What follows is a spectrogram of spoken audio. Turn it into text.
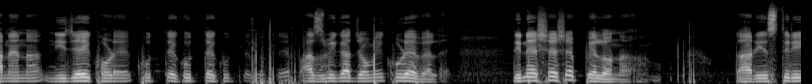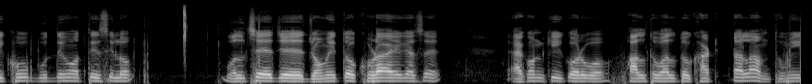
আনে না, নিজেই খোঁড়ে, খুঁড়তে খুঁড়তে খুঁড়তে খুঁড়তে পাঁচ বিঘা জমি খুঁড়ে ফেলে। দিনের শেষে পেল না। তার স্ত্রী খুব বুদ্ধিমতী ছিল। বলছে যে, জমি তো খোঁড়া হয়ে গেছে, এখন কি করব? ফালতু ফালতু খাটালাম তুমি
